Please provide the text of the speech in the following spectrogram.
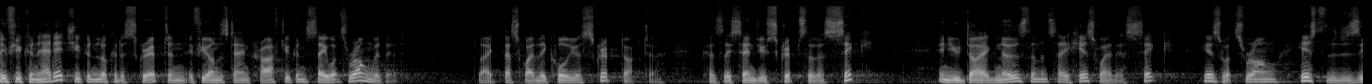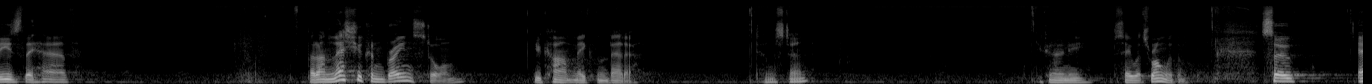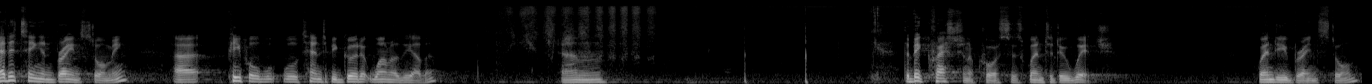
if you can edit, you can look at a script, and if you understand craft, you can say what's wrong with it. It's like that's why they call you a script doctor, because they send you scripts that are sick, and you diagnose them and say, here's why they're sick, here's what's wrong, here's the disease they have. But unless you can brainstorm, you can't make them better. Do you understand? You can only say what's wrong with them. So, editing and brainstorming, uh, people w- will tend to be good at one or the other. Um, the big question, of course, is when to do which. When do you brainstorm?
